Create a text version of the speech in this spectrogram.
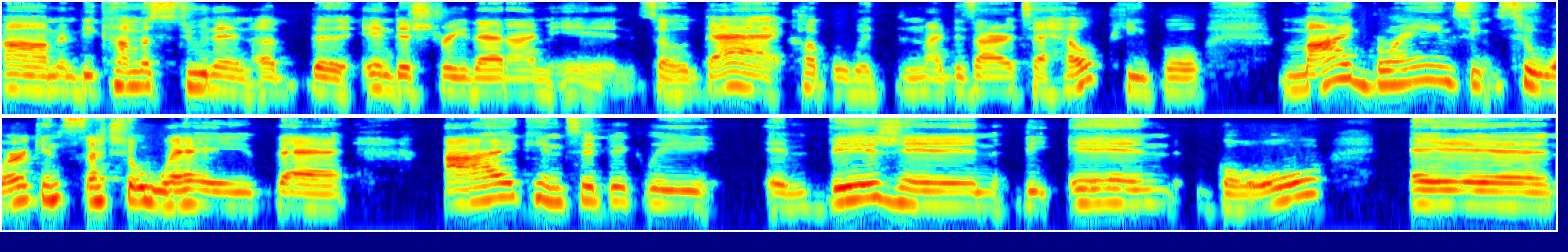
um, and become a student of the industry that I'm in. So, that coupled with my desire to help people, my brain seems to work in such a way that I can typically envision the end goal and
